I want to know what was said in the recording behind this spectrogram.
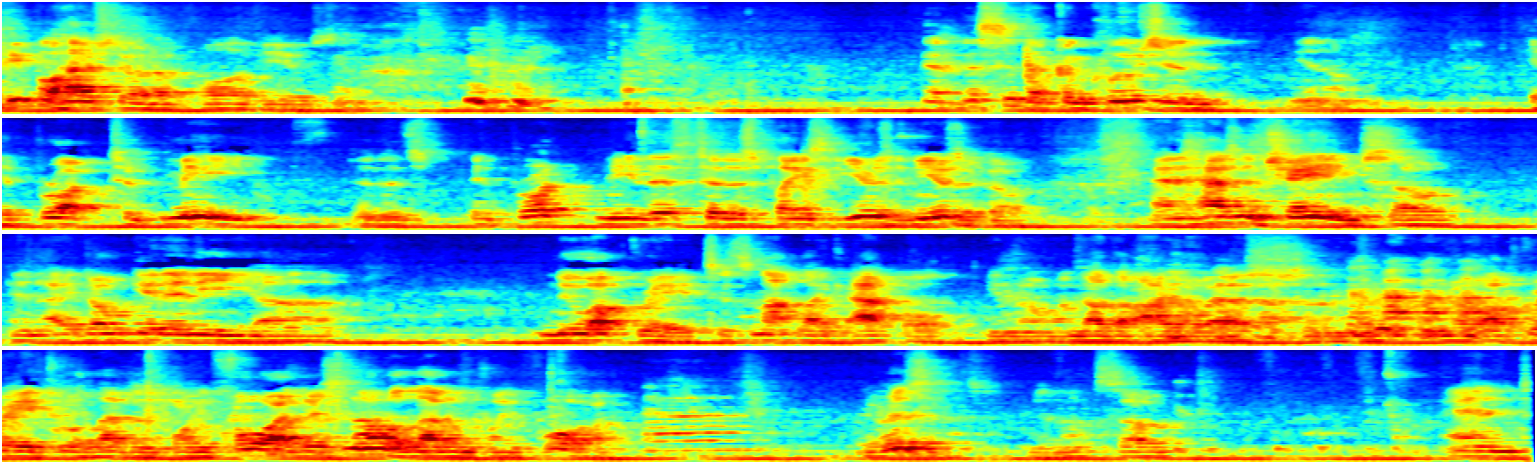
People have showed up, all of you. So. yeah, this is the conclusion, you know, it brought to me, and it's, it brought me this to this place years and years ago. And it hasn't changed, so, and I don't get any uh, new upgrades. It's not like Apple, you know, another iOS, and, you know, upgrade to 11.4. There's no 11.4. Uh, there isn't, you know, so and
